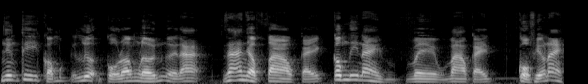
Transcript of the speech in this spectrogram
Nhưng khi có một cái lượng cổ đông lớn người ta gia nhập vào cái công ty này về vào cái cổ phiếu này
